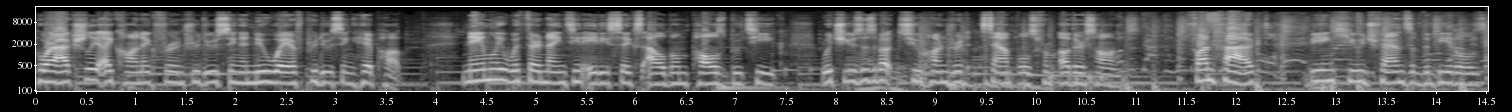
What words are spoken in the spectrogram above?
who are actually iconic for introducing a new way of producing hip hop namely with their 1986 album Paul's Boutique, which uses about 200 samples from other songs. Fun fact being huge fans of the Beatles,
